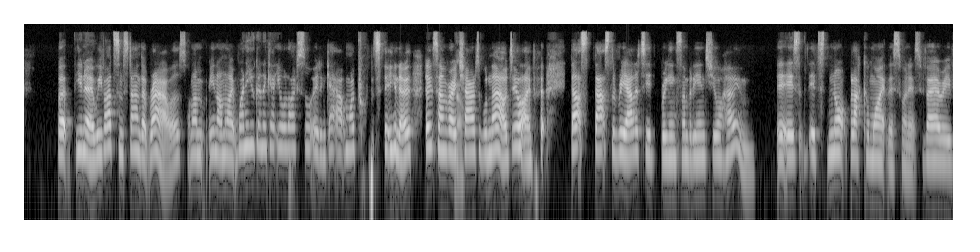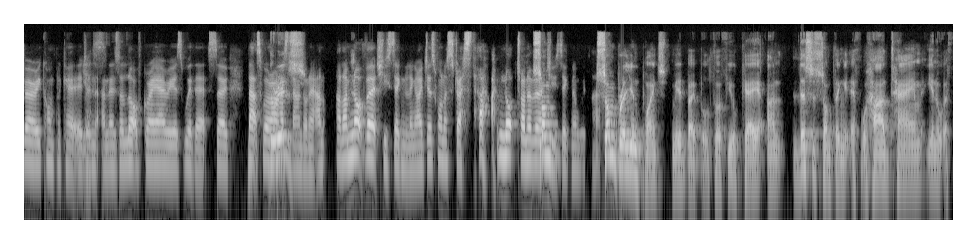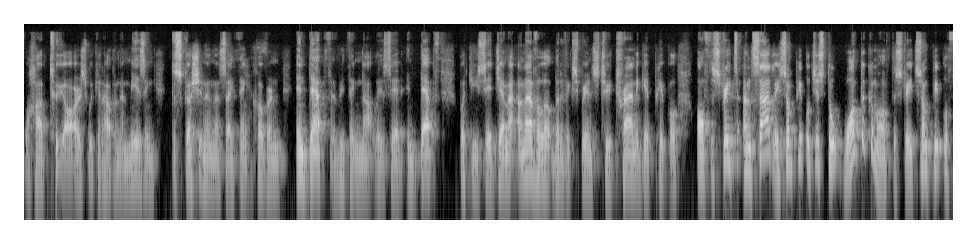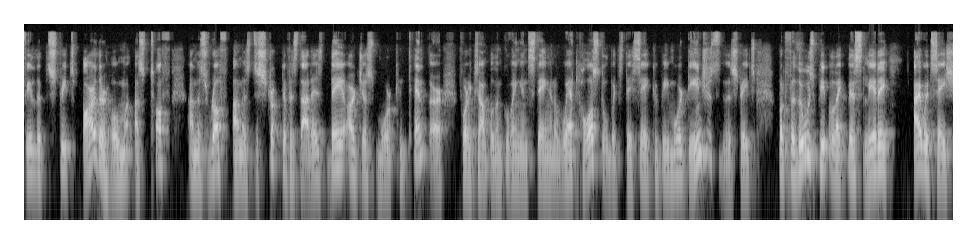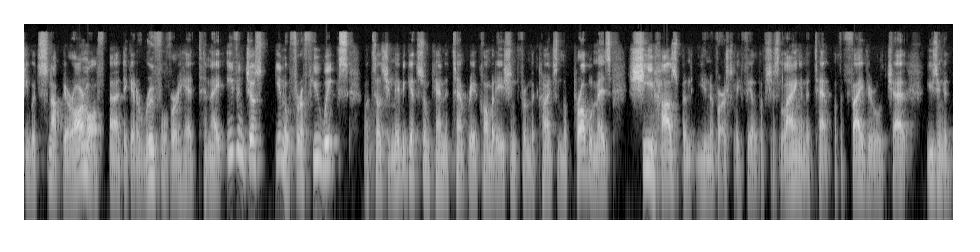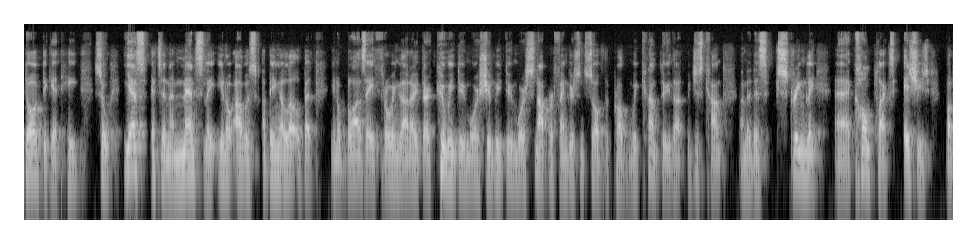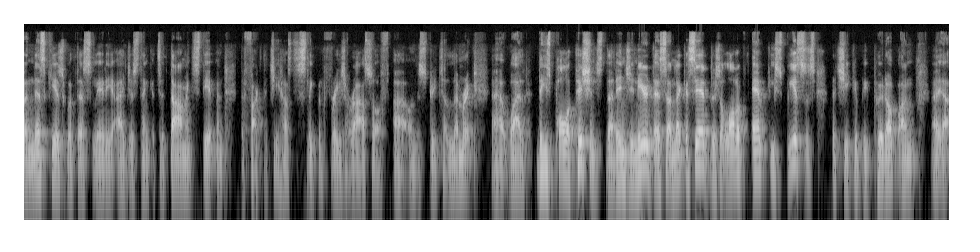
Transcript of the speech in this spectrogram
But you know we've had some stand-up rows and i'm you know i'm like when are you going to get your life sorted and get out of my property? You know don't sound very yeah. charitable now do i? But that's that's the reality of bringing somebody into your home it is it's not black and white this one it's very very complicated Yes. and, and there's a lot of gray areas with it so that's where There i is- stand on it and, and i'm not virtue signaling i just want to stress that i'm not trying to virtue Some- signal with that Some brilliant points made by both of you, okay? And this is something, if we had time, you know, if we had two hours, we could have an amazing discussion in this, I think, Yes. covering in depth everything Natalie said, in depth what you said, Gemma. And I have a little bit of experience too, trying to get people off the streets. And sadly, some people just don't want to come off the streets. Some people feel that the streets are their home, as tough and as rough and as destructive as that is. They are just more content there, for example, than going and staying in a wet hostel, which they say could be more dangerous than the streets. But for those people like this lady, I would say she would snap your arm off uh, to get a roof over her head tonight, even just, you know, for a few weeks until she maybe gets some kind of temporary accommodation from the council. The problem is she has been universally failed if she's lying in a tent with a five year old child using a dog to get heat. So, yes, it's an immensely, you know, I was uh, being a little bit, you know, blase throwing that out there. Could we do more? Should we do more? Snap our fingers and solve the problem. We can't do that. We just can't. And it is extremely uh, complex issues. But in this case, with this lady, I just think it's a damning statement the fact that she has to sleep and freeze her ass off uh, on the streets of Limerick, uh, while these politicians that engineered this, and like I said, there's a lot of empty spaces that she could be put up on. I,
